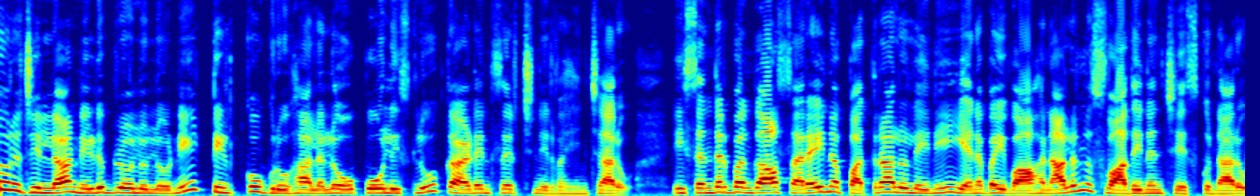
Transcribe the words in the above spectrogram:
గుంటూరు జిల్లా నిడుబ్రోలులోని టిడ్కో గృహాలలో పోలీసులు కార్డెన్ సెర్చ్ నిర్వహించారు. ఈ సందర్భంగా సరైన పత్రాలు లేని ఎనభై వాహనాలను స్వాధీనం చేసుకున్నారు.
